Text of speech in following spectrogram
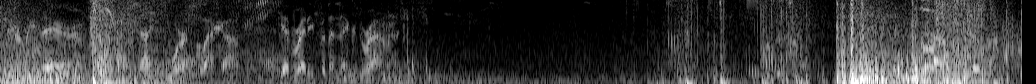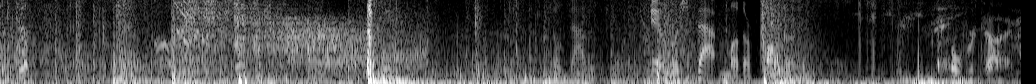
clearly there. Nice work, Black Ops. Get ready for the next round. Soldado. Ambush that motherfucker. Overtime.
